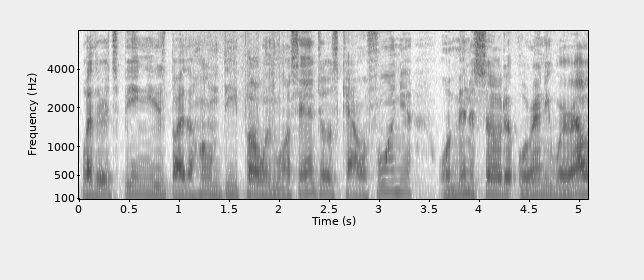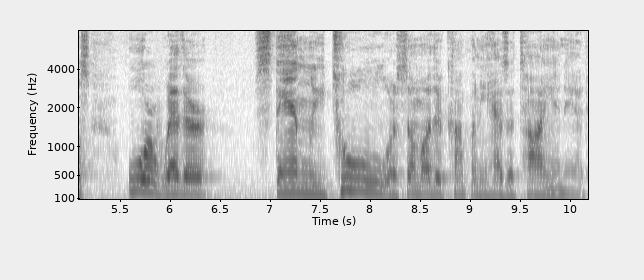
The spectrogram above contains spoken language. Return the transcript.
whether it's being used by the Home Depot in Los Angeles, California, or Minnesota, or anywhere else, or whether Stanley Tool or some other company has a tie in ad.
